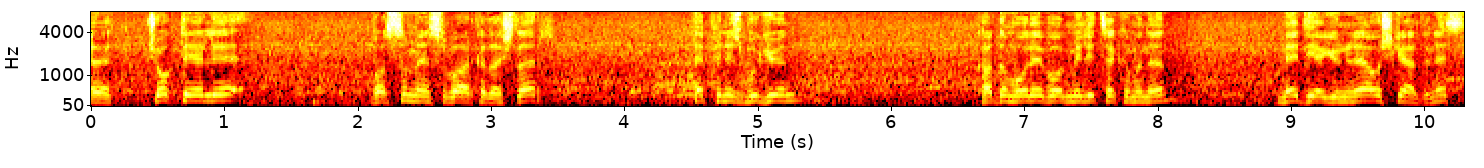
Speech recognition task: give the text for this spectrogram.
Evet, çok değerli basın mensubu arkadaşlar. Hepiniz bugün Kadın Voleybol Milli Takımı'nın medya gününe hoş geldiniz.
